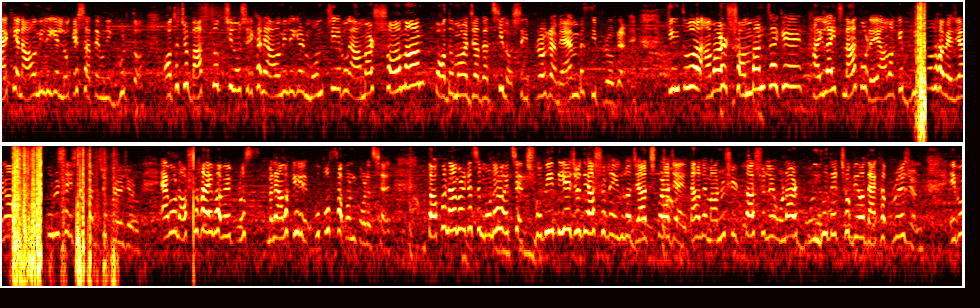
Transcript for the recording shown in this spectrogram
দেখেন আওয়ামী লীগের লোকের সাথে উনি ঘুরতো। অথচ বাস্তব ছিল সেখানে আওয়ামী লীগের মন্ত্রী এবং আমার সমান পদমর্যাদা ছিল সেই প্রোগ্রামে অ্যাম্বাসি প্রোগ্রামে কিন্তু আমার সম্মানটাকে হাইলাইট না করে আমাকে ভিন্নভাবে যেন পুরুষের সাহায্য প্রয়োজন এমন অসহায়ভাবে মানে আমাকে উপস্থাপন করেছে। তখন আমার কাছে মনে হয়েছে ছবি দিয়ে যদি আসলে এগুলো জাজ করা যায় তাহলে মানুষের তো আসলে ওনার বন্ধুদের ছবিও দেখা প্রয়োজন। এবং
